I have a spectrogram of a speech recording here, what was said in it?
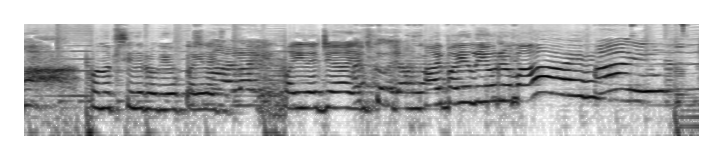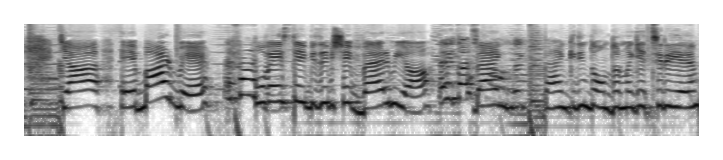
Ah, Bana bir şeyler oluyor. ağrılar Bayılacağım. geliyor. Bayılacağım. Aç kalacağım galiba. Ay bayılıyorum ay. Ya e, Barbie bu Wednesday bize bir şey vermiyor. Evet, aç ben, kaldık. ben gideyim dondurma getireyim.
